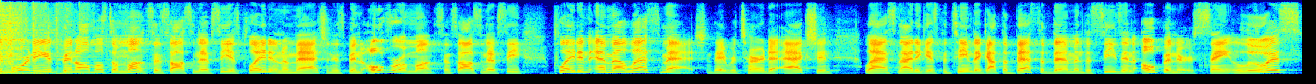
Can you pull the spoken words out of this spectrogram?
Good morning. It's been almost a month since Austin FC has played in a match, and it's been over a month since Austin FC played an MLS match. And They returned to action last night against the team that got the best of them in the season openers, St. Louis.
